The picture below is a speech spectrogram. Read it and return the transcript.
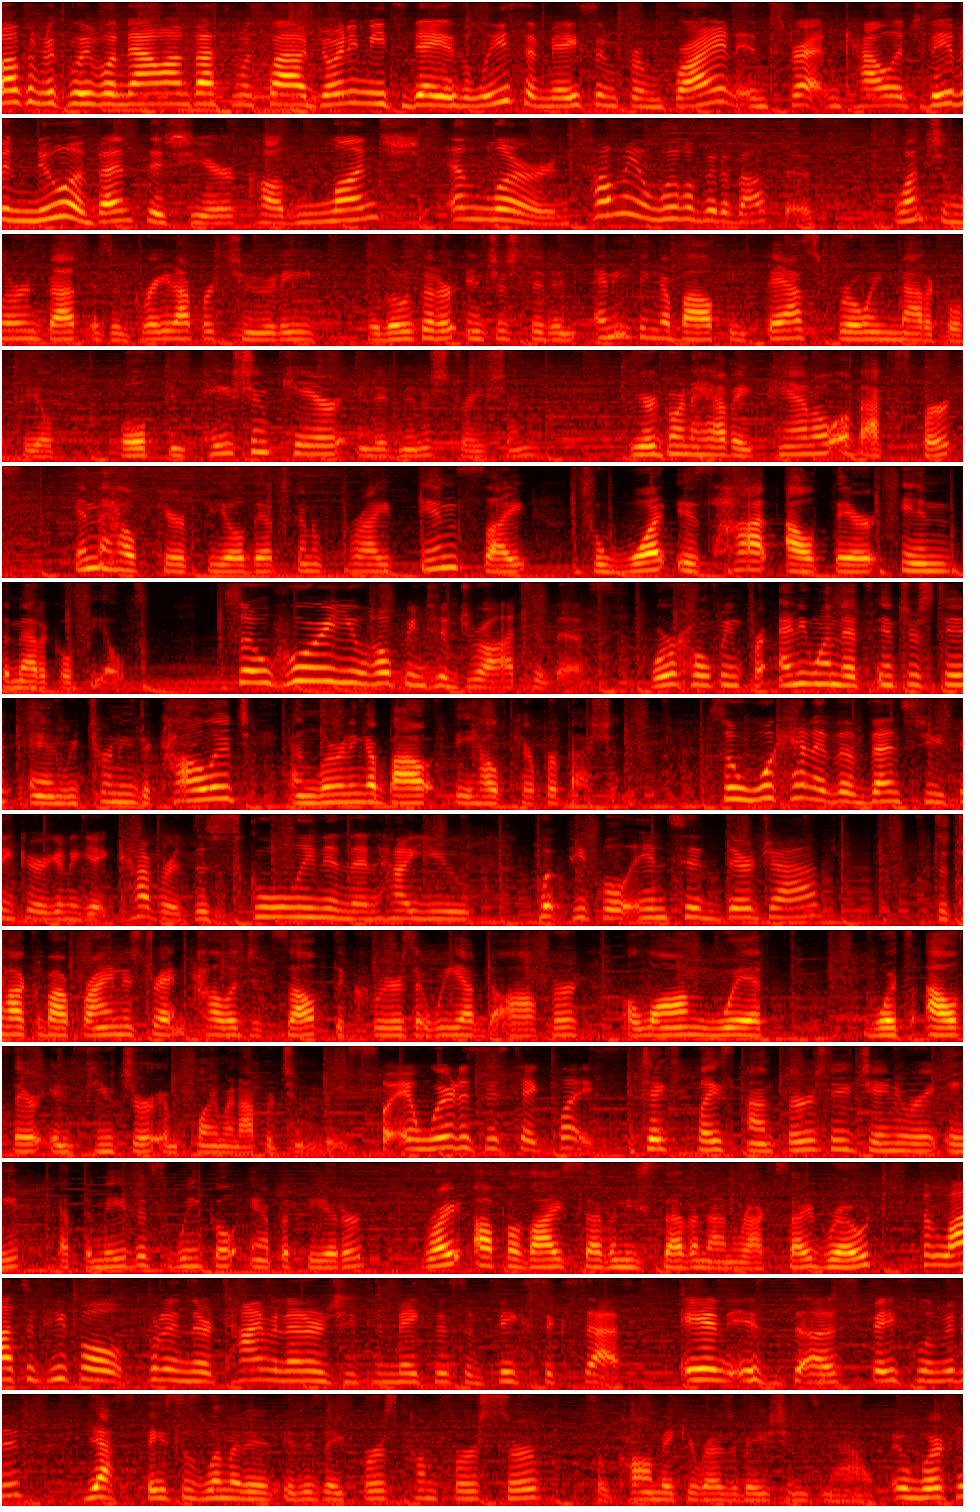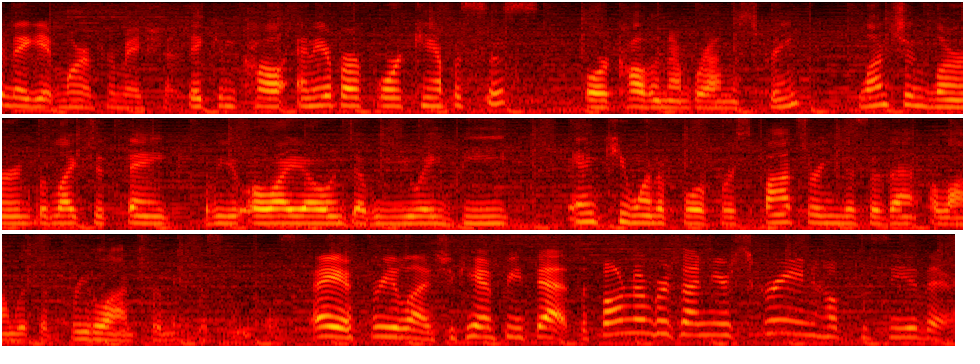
Welcome to Cleveland Now. I'm Beth McLeod. Joining me today is Lisa Mason from Bryant and Stratton College. They have a new event this year called Lunch and Learn. Tell me a little bit about this. Lunch and Learn, Beth, is a great opportunity for those that are interested in anything about the fast-growing medical field, both in patient care and administration. We are going to have a panel of experts in the healthcare field that's going to provide insight to what is hot out there in the medical field. So who are you hoping to draw to this? We're hoping for anyone that's interested in returning to college and learning about the healthcare profession. So what kind of events do you think are going to get covered? The schooling and then how you put people into their job? To talk about Bryant and Stratton College itself, the careers that we have to offer, along with what's out there in future employment opportunities. And where does this take place? It takes place on Thursday, January 8th at the Mavis Winkle Amphitheater, right off of I-77 on Rockside Road. Lots of people put in their time and energy to make this a big success. And is uh, space limited? Yes, space is limited. It is a first come, first serve, so call and make your reservations now. And where can they get more information? They can call any of our four campuses or call the number on the screen. Lunch and Learn would like to thank WOIO and WUAB and Q104 for sponsoring this event along with the free lunch for Mavis Winkles. Hey, a free lunch. You can't beat that. The phone number's on your screen. Hope to see you there.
